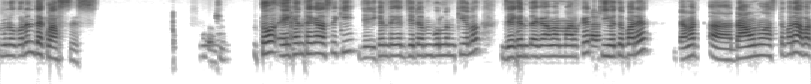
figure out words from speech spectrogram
মনে করেন দ্য ক্লাস শেষ। তো এইখান থেকে আসছে কি? যে এখান থেকে যেটা আমি বললাম কি হলো? যে এখান থেকে আমার মার্কেট কি হতে পারে? আমার ডাউনও আসতে পারে, আবার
